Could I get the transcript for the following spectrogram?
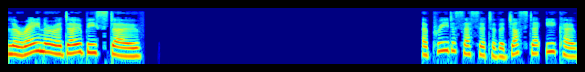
Lorena adobe stove A predecessor to the Justa, Eco,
